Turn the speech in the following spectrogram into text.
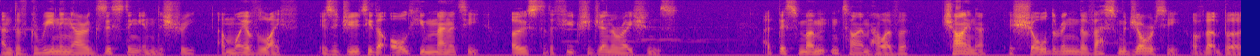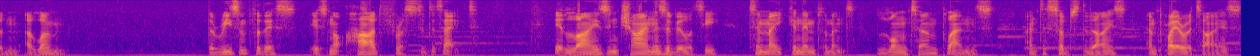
and of greening our existing industry and way of life is a duty that all humanity owes to the future generations. At this moment in time, however, China is shouldering the vast majority of that burden alone. The reason for this is not hard for us to detect. It lies in China's ability to make and implement long term plans and to subsidize and prioritize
